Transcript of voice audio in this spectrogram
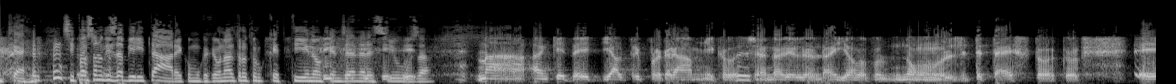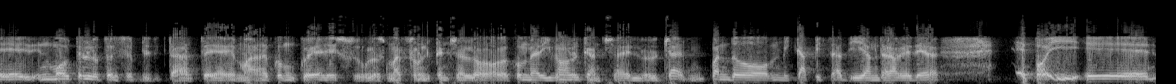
Ok, si possono disabilitare comunque, che è un altro trucchettino Sì, che in genere sì, si sì, usa. Ma anche dei- di altri programmi, cose del genere, io non li detesto. Ecco. E molte le ho disabilitate, ma comunque sullo smartphone li cancello come arrivano, li cancello. Cioè, quando mi capita di andare a vedere E poi eh,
